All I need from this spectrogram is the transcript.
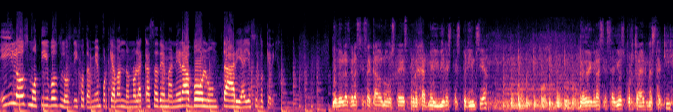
y los motivos los dijo también porque abandonó la casa de manera voluntaria y eso es lo que dijo. Le doy las gracias a cada uno de ustedes por dejarme vivir esta experiencia. Le doy gracias a Dios por traerme hasta aquí.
